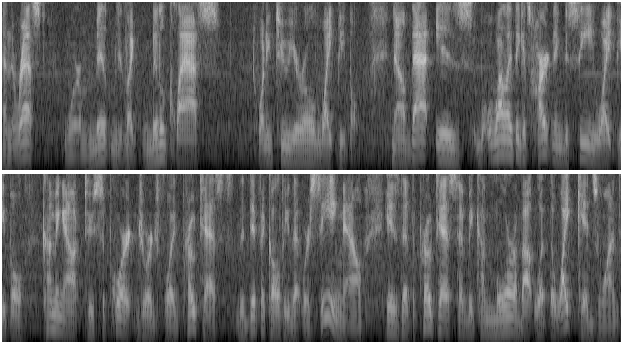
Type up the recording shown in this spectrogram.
and the rest were mid, like middle class 22 year old white people. Now, that is, while I think it's heartening to see white people coming out to support George Floyd protests, the difficulty that we're seeing now is that the protests have become more about what the white kids want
